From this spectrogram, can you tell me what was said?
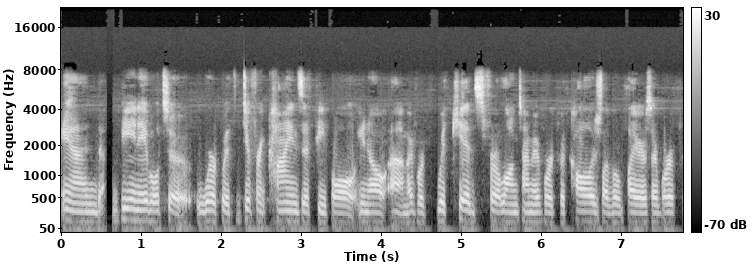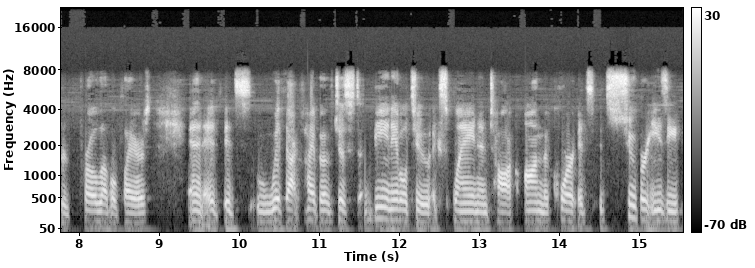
and being able to work with different kinds of people. You know um, i've worked with kids for a long time. I've worked with college level players. I've worked with pro level players. And it, it's with that type of just being able to explain and talk on the court, it's it's super easy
